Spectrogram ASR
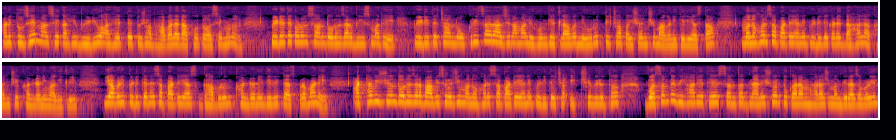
आणि तुझे माझे काही व्हिडिओ आहेत ते तुझ्या भावाला दाखवतो असे म्हणून पीडितेकडून सन दोन हजार वीसमध्ये पीडितेच्या नोकरीचा राजीनामा लिहून घेतला व निवृत्तीच्या पैशांची मागणी केली असता मनोहर सपाटे याने पीडितेकडे दहा लाखांची खंडणी मागितली. यावेळी पीडितेने सपाटे यास घाबरून खंडणी दिली. त्याचप्रमाणे अठ्ठावीस जून दोन हजार बावीस रोजी मनोहर सपाटे याने पीडितेच्या इच्छेविरुद्ध वसंत विहार येथे संत ज्ञानेश्वर तुकाराम महाराज मंदिराजवळील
